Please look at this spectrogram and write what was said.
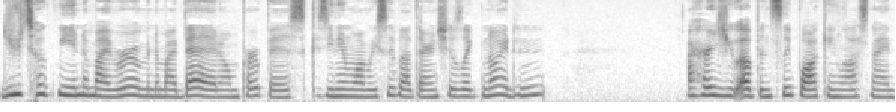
you took me into my room into my bed on purpose because you didn't want me to sleep out there, and she was like, no, I didn't. I heard you up and sleepwalking last night.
